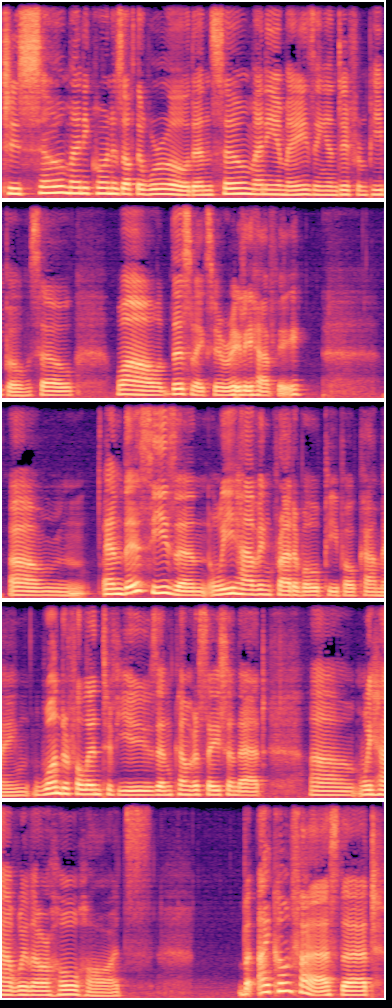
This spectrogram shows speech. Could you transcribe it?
to so many corners of the world and so many amazing and different people. So, wow, this makes me really happy. Um, and this season, we have incredible people coming, wonderful interviews and conversation that um, we have with our whole hearts. But I confess that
